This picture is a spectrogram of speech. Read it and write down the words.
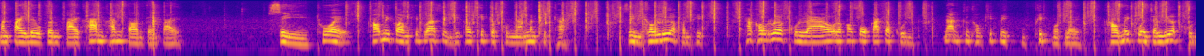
มันไปเร็วเกินไปข้ามขั้นตอนเกินไป สี่ถ้วย เขามีความคิดว่าสิ่งที่เขาคิดกับคุณนั้นมันผิดค่ะ สิ่งที่เขาเลือกมันผิด ถ้าเขาเลือกคุณแล้วแล้วเขาโฟกัสกับคุณ นั่นคือเขาคิดผิดผิดหมดเลย เขาไม่ควรจะเลือกคุณ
